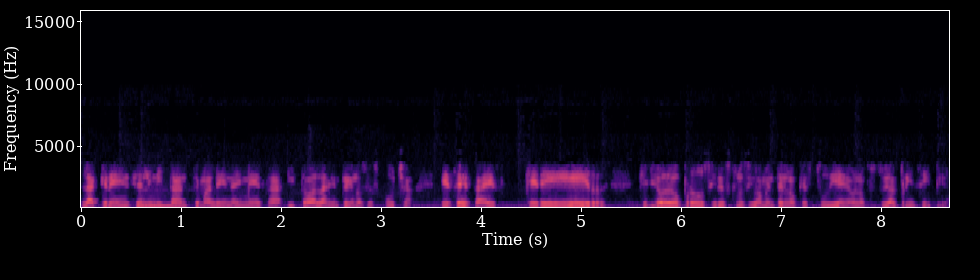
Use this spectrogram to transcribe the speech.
La creencia limitante, Malena y Mesa y toda la gente que nos escucha, es esa, es creer que yo debo producir exclusivamente en lo que estudié o en lo que estudié al principio.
